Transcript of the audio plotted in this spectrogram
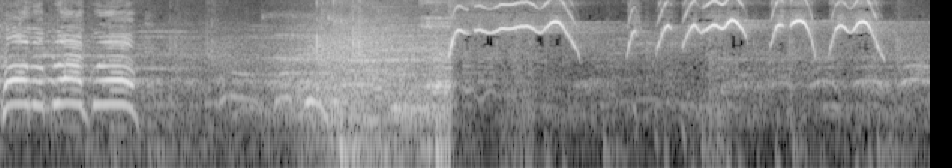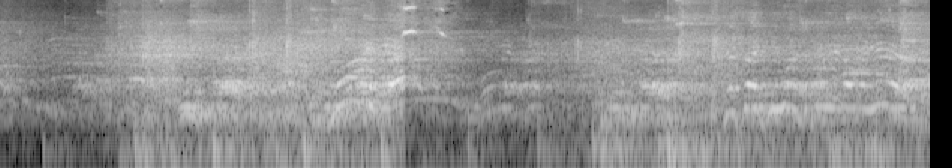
Call the block, ref! Moving, left. Just like he was moving over here.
